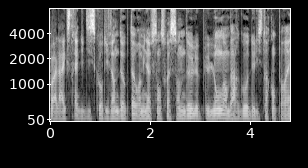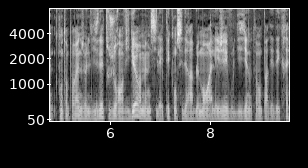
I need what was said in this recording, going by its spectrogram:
Voilà, extrait du discours du 22 octobre 1962, le plus long embargo de l'histoire contemporaine, je le disais, toujours en vigueur, même s'il a été considérablement allégé, vous le disiez, notamment par des décrets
